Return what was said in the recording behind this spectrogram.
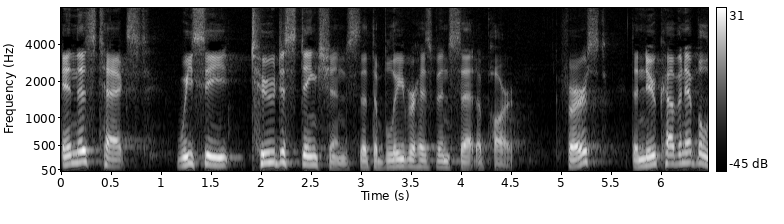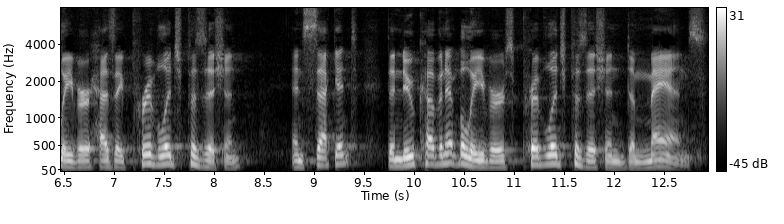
In this text, we see two distinctions that the believer has been set apart. First, the new covenant believer has a privileged position and second, the new covenant believer's privileged position demands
